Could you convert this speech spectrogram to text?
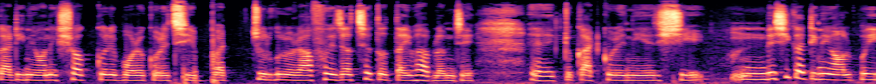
কাটিনি, অনেক শখ করে বড় করেছি বাট চুলগুলো রাফ হয়ে যাচ্ছে, তো তাই ভাবলাম যে একটু কাট করে নিয়ে এসি বেশি কাটিনি অল্পই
